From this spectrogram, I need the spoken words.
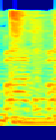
bad.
